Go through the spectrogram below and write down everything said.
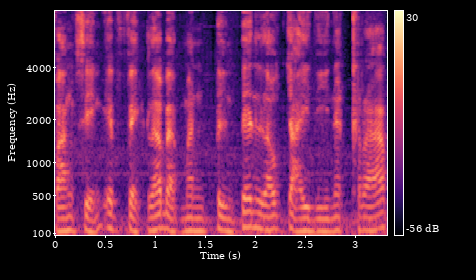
ฟังเสียงเอฟเฟกต์แล้วแบบมันตื่นเต้นแล้วใจดีนะครับ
